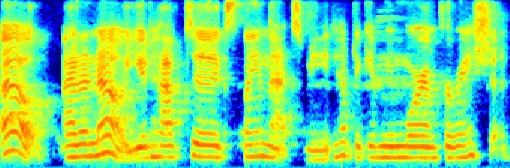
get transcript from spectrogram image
Oh, I don't know. You'd have to explain that to me. You'd have to give me more information.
